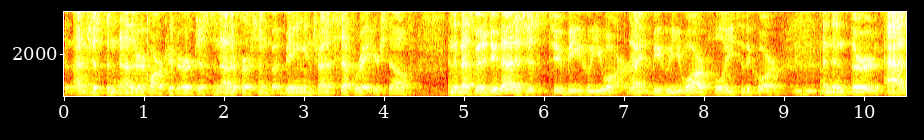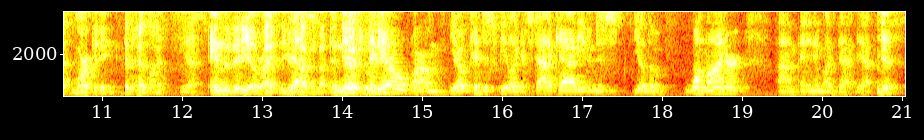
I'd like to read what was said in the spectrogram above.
not Yeah. just another marketer, just another Yes. person, but being and trying to separate yourself. And the best way to do that is just to be who you are, Yeah. right? Be who you are fully to the core. Mhm. And then third, ad marketing, at the headline, Yes. and the video, right? That you're yes. talking about, in the Vi- actual video. video, um, you know, could just be like a static ad, even just you know the one-liner, um, anything like that. Yeah. Yes.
